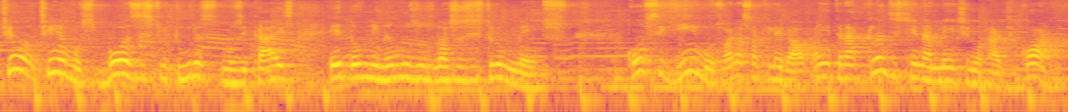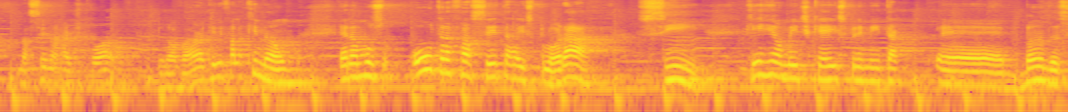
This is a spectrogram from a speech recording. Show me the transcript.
tínhamos, tínhamos boas estruturas musicais e dominamos os nossos instrumentos. Conseguimos, olha só que legal, a entrar clandestinamente no hardcore, na cena hardcore de Nova York. Ele fala que não. Éramos outra faceta a explorar? Sim. Quem realmente quer experimentar é, bandas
